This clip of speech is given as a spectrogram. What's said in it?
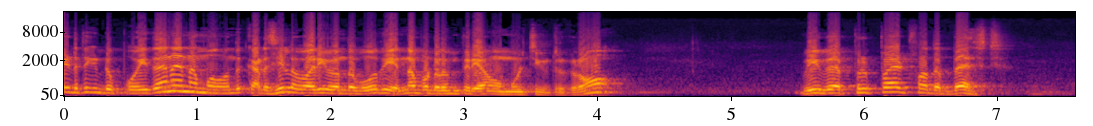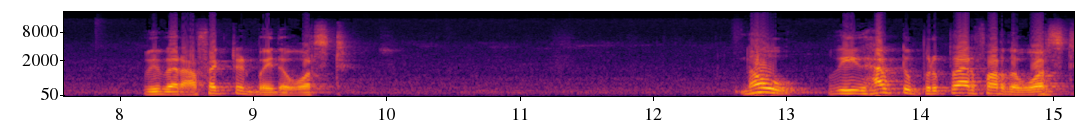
எடுத்துக்கிட்டு போய் தானே நம்ம வந்து கடைசியில் வரி வந்தபோது என்ன பண்ணுறதுன்னு தெரியாமல் முடிச்சுக்கிட்டு இருக்கிறோம் we were prepared for the best we were affected by the worst now we have to prepare for the worst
